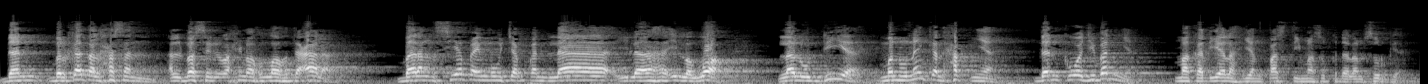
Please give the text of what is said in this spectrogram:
dan berkata Al-Hasan Al-Basri rahimahullah ta'ala barang siapa yang mengucapkan la ilaha illallah lalu dia menunaikan haknya dan kewajibannya maka dialah yang pasti masuk ke dalam surga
